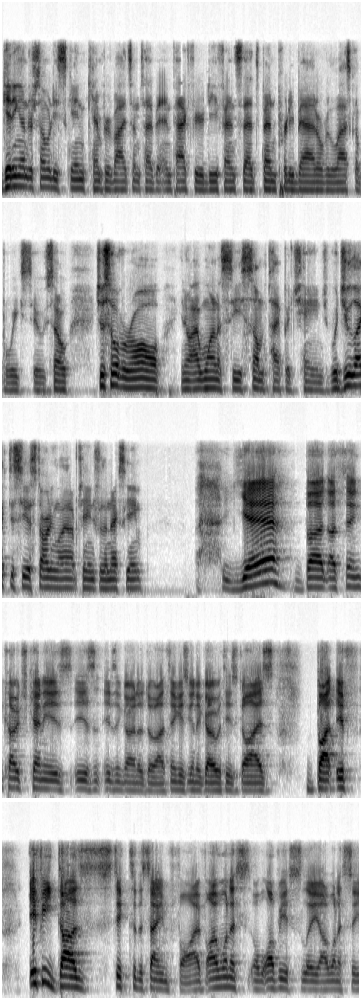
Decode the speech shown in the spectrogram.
getting under somebody's skin can provide some type of impact for your defense that's been pretty bad over the last couple weeks too. So just overall, you know, I want to see some type of change. Would you like to see a starting lineup change for the next game? Yeah, but I think Coach Kenny is isn't isn't going to do it. I think he's going to go with his guys. But if if he does stick to the same five, I want to obviously I want to see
